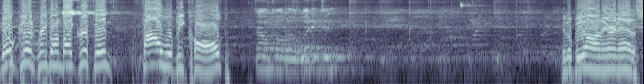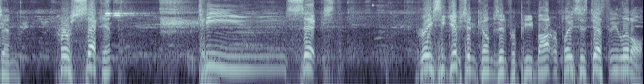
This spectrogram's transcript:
no good. Rebound by Griffin. Foul will be called. Foul called on Weddington. It'll be on Aaron Addison. her second, team sixth. Gracie Gibson comes in for Piedmont, replaces Destiny Little.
